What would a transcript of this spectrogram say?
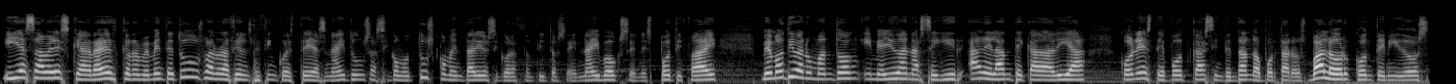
y ya sabes que agradezco enormemente tus valoraciones de 5 estrellas en iTunes, así como tus comentarios y corazoncitos en iBox, en Spotify. Me motivan un montón y me ayudan a seguir adelante cada día con este podcast, intentando aportaros valor, contenidos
